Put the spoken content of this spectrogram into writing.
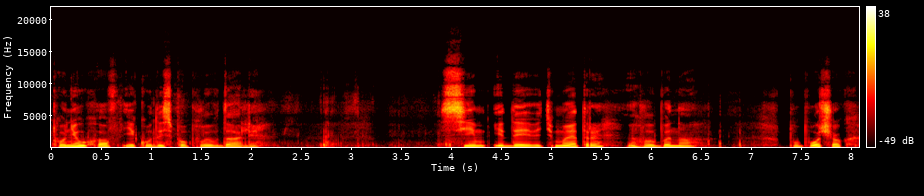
Понюхав і кудись поплив далі. 7,9 метри глибина. Пупочок,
